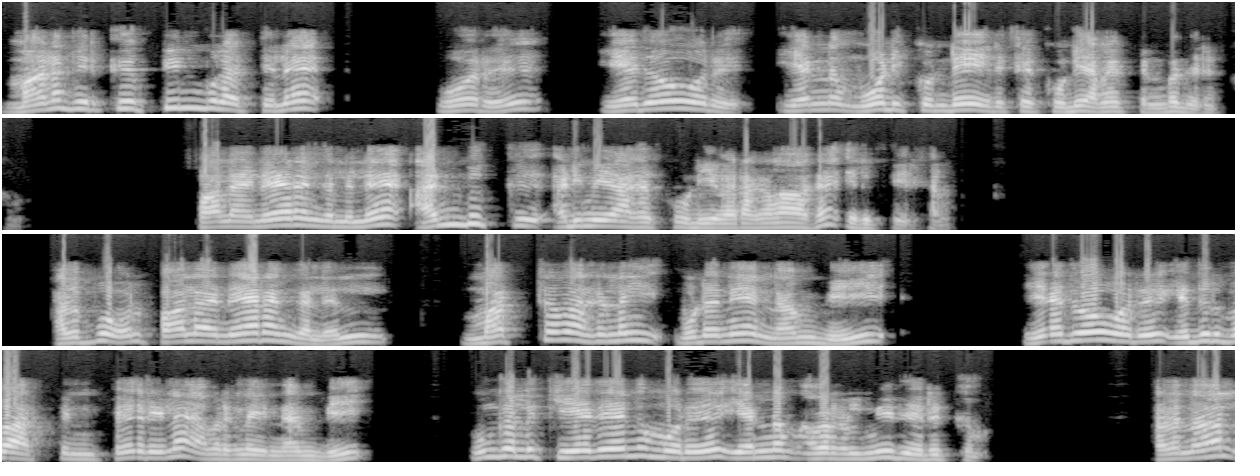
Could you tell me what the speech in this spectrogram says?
மனதிற்கு பின்புலத்தில ஒரு ஏதோ ஒரு எண்ணம் ஓடிக்கொண்டே இருக்கக்கூடிய அமைப்பு என்பது இருக்கும். பல நேரங்களிலே அன்புக்கு அடிமையாக கூடியவர்களாக இருப்பீர்கள். அதுபோல் பல நேரங்களில் மற்றவர்களை உடனே நம்பி ஏதோ ஒரு எதிர்பார்ப்பின் பேரில அவர்களை நம்பி உங்களுக்கு ஏதேனும் ஒரு எண்ணம் அவர்கள் மீது இருக்கும். அதனால்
